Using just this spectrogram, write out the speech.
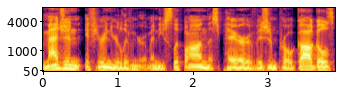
Imagine if you're in your living room and you slip on this pair of Vision Pro goggles,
